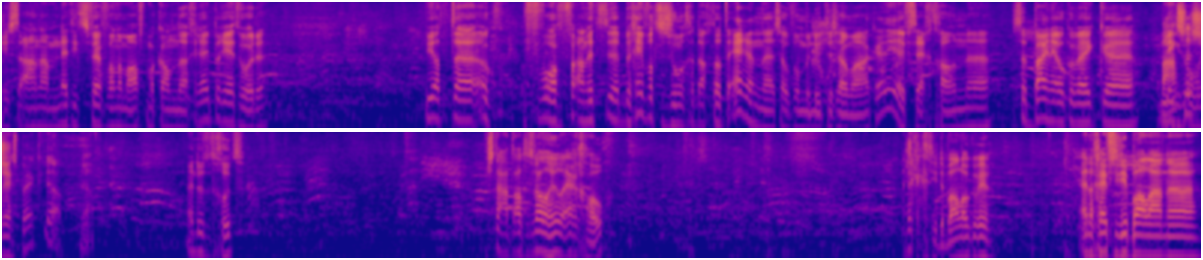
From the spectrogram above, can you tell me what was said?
is de aanname net iets ver van hem af, maar kan eh, gerepareerd worden. Wie had eh, ook voor, aan het eh, begin van het seizoen gedacht dat Ern zoveel minuten zou maken? Die heeft echt gewoon, eh staat bijna elke week links of rechtsback. Ja. Ja. En doet het goed. Staat altijd wel heel erg hoog. En dan krijgt hij de bal ook weer. En dan geeft hij die bal aan...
